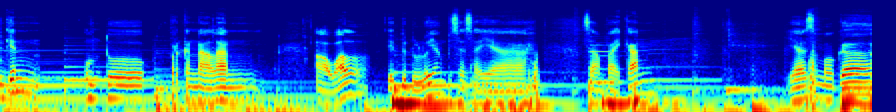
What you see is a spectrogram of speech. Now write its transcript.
Mungkin untuk perkenalan awal itu dulu yang bisa saya sampaikan ya semoga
